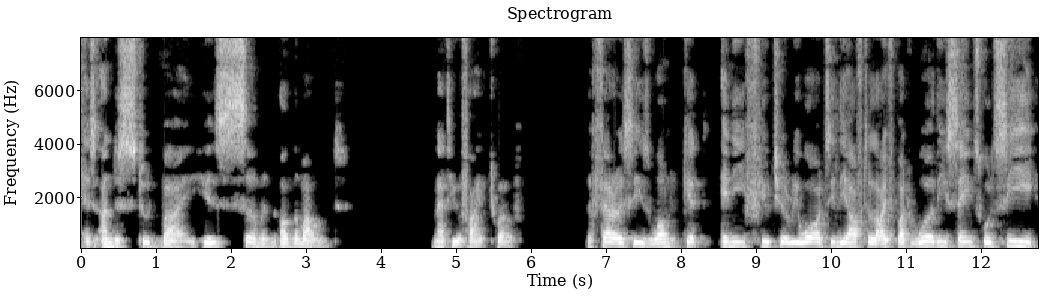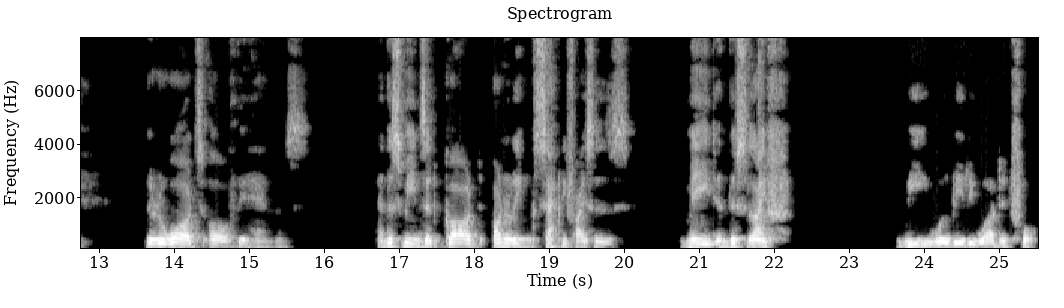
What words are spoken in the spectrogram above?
as understood by his Sermon on the Mount, Matthew 5:12. The Pharisees won't get any future rewards in the afterlife, but worthy saints will see the rewards of their hands. And this means that God honoring sacrifices made in this life, we will be rewarded for.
